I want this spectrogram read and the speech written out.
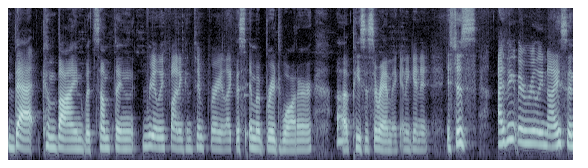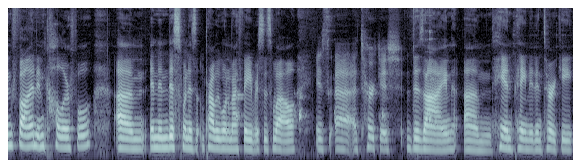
That combined with something really fun and contemporary like this Emma Bridgewater uh, piece of ceramic. And again, it, it's just, I think they're really nice and fun and colorful. Um, and then this one is probably one of my favorites as well. It's uh, a Turkish design, um, hand painted in Turkey.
